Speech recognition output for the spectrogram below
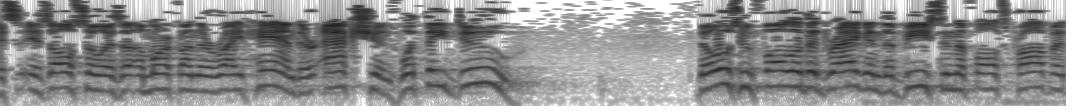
It's, it's also as a mark on their right hand, their actions, what they do. Those who follow the dragon, the beast, and the false prophet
